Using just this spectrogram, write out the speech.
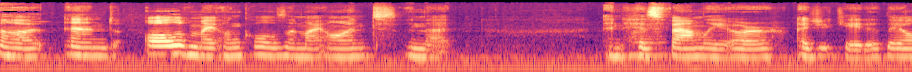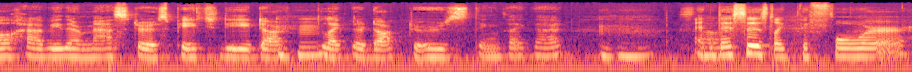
uh, and all of my uncles and my aunt and that and his Right. family are educated. They all have either masters, PhD, doc- Mhm. like they're doctors, things like that. hmm So- And this is like before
